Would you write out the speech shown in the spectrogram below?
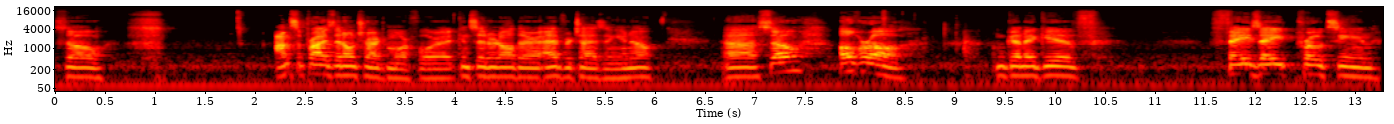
So I'm surprised they don't charge more for it, considering all their advertising. You know. Uh, so overall, I'm gonna give Phase 8 Protein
